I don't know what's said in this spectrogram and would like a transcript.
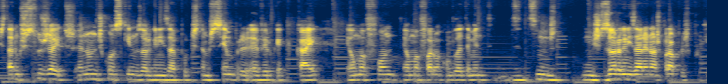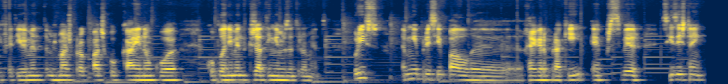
estarmos sujeitos a não nos conseguirmos organizar porque estamos sempre a ver o que é que cai é uma fonte, é uma forma completamente de, de, nos desorganizar a nós próprios, porque efetivamente estamos mais preocupados com o que cai e não com, a, com o planeamento que já tínhamos anteriormente. Por isso, a minha principal uh, regra para aqui é perceber se existem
